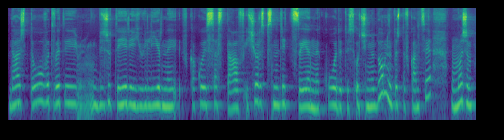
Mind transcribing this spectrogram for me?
да что вот в этой бижутерии ювелирной в какой состав еще раз посмотреть цены коды. То есть очень удобно то что в конце мы можем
